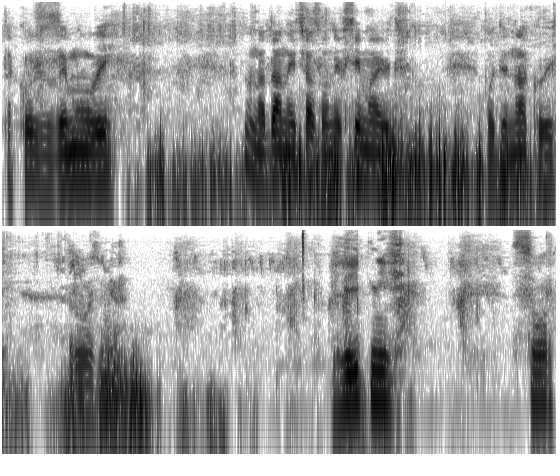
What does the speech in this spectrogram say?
Також зимовий. Ну, на даний час вони всі мають одинаковий розмір. Літній сорт.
